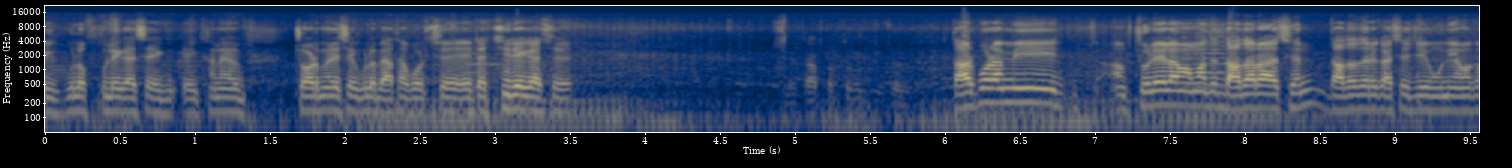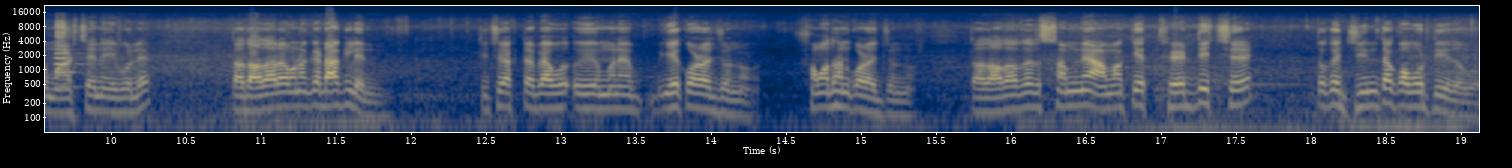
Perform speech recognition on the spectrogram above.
এইগুলো ফুলে গেছে এখানে চড় মেরেছে, এগুলো ব্যথা করছে, এটা চিড়ে গেছে। তারপর আমি চলে এলাম, আমাদের দাদারা আছেন। দাদাদের কাছে যে উনি আমাকে মারছেন এই বলে। তা দাদারা ওনাকে ডাকলেন কিছু একটা মানে ইয়ে করার জন্য, সমাধান করার জন্য। তা দাদাদের সামনে আমাকে থ্রেট দিচ্ছে, তোকে জিনতা কবর দিয়ে দেবো।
